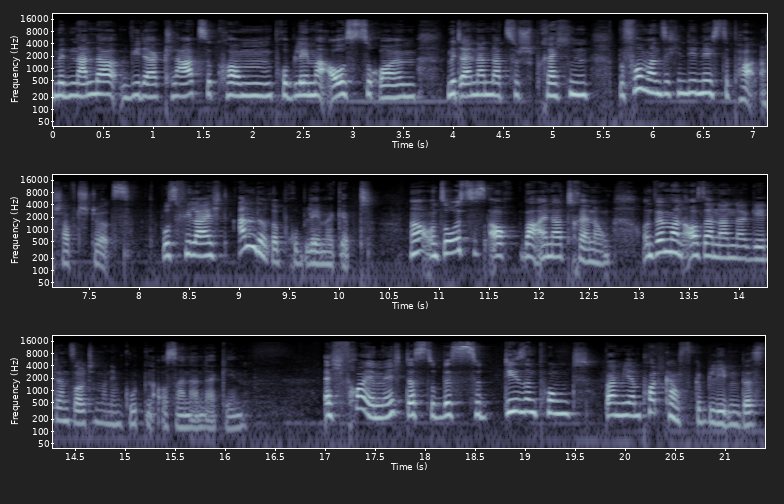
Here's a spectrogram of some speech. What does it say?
miteinander wieder klarzukommen, Probleme auszuräumen, miteinander zu sprechen, bevor man sich in die nächste Partnerschaft stürzt, wo es vielleicht andere Probleme gibt. Und so ist es auch bei einer Trennung. Und wenn man auseinandergeht, dann sollte man im Guten auseinandergehen. Ich freue mich, dass du bis zu diesem Punkt bei mir im Podcast geblieben bist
